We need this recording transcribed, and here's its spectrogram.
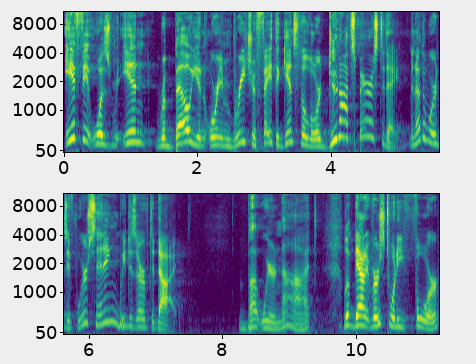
If it was in rebellion or in breach of faith against the Lord, do not spare us today. In other words, if we're sinning, we deserve to die. But we're not. Look down at verse 24.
